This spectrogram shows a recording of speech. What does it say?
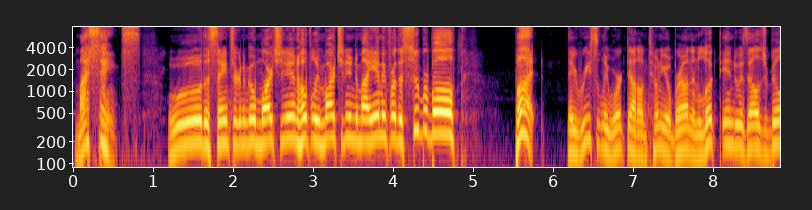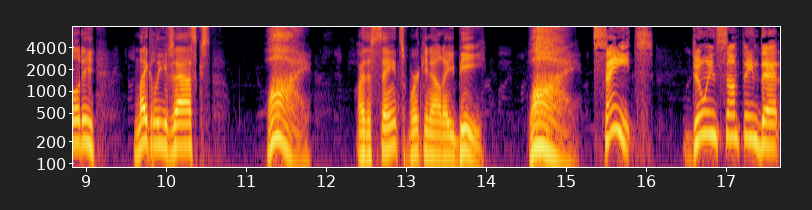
my Saints. Ooh, the Saints are going to go marching in, hopefully marching into Miami for the Super Bowl. But they recently worked out Antonio Brown and looked into his eligibility. Michael Eaves asks, why are the Saints working out AB? Why? Saints doing something that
